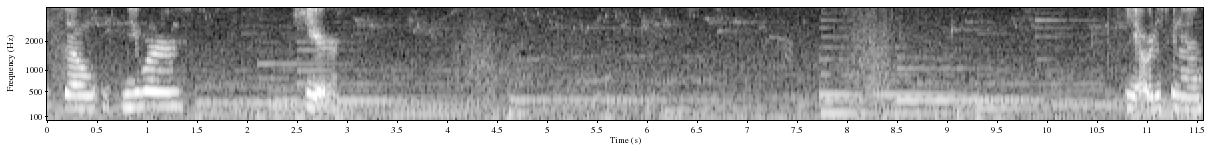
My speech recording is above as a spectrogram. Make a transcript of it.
so we were here. Yeah, we're just gonna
